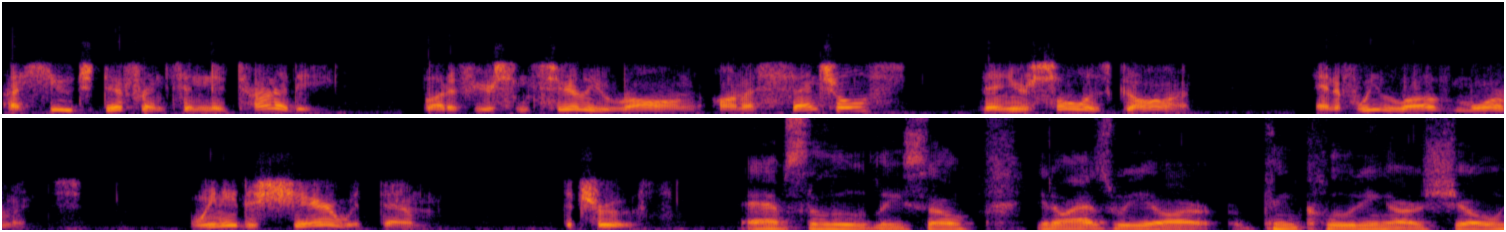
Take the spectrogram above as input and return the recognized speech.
a huge difference in eternity. But if you're sincerely wrong on essentials, then your soul is gone. And if we love Mormons, we need to share with them the truth. Absolutely. So, you know, as we are concluding our show,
